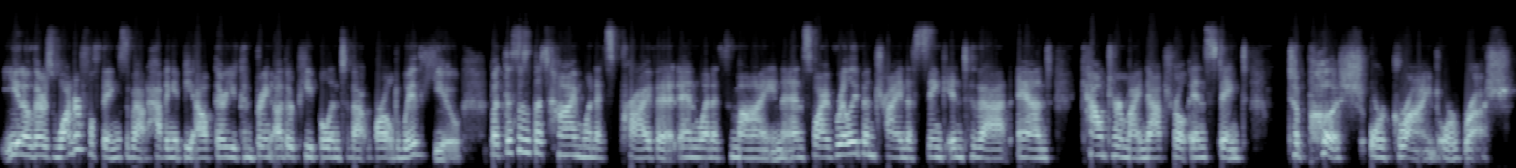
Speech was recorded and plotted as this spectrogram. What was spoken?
you know, there's wonderful things about having it be out there. You can bring other people into that world with you. But this is the time when it's private and when it's mine. And so I've really been trying to sink into that and counter my natural instinct to push or grind or rush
